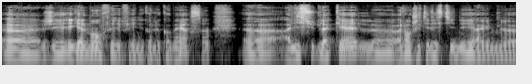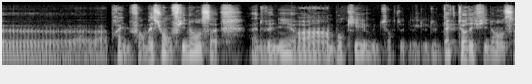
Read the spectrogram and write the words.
Euh, j'ai également fait, fait, une école de commerce, euh, à l'issue de laquelle, euh, alors que j'étais destiné à une, euh, après une formation en finance, à devenir un, banquier ou une sorte d'acteur de, d'acteur des finances,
